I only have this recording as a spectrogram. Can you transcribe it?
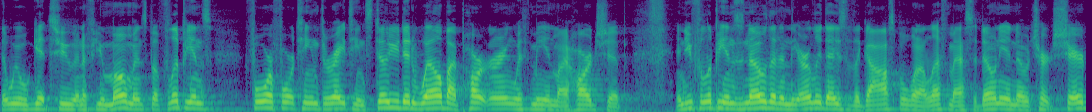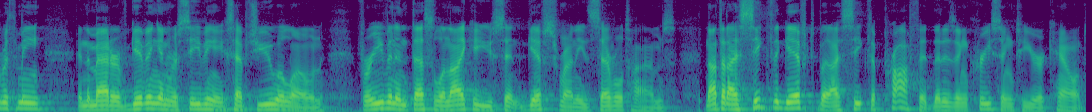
that we will get to in a few moments. But Philippians 4 14 through 18. Still, you did well by partnering with me in my hardship. And you Philippians know that in the early days of the gospel, when I left Macedonia, no church shared with me in the matter of giving and receiving except you alone. For even in Thessalonica, you sent gifts for my needs several times. Not that I seek the gift, but I seek the profit that is increasing to your account.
